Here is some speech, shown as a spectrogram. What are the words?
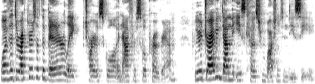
one of the directors of the Banner Lake Charter School and After School program. We are driving down the East Coast from Washington, D.C.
